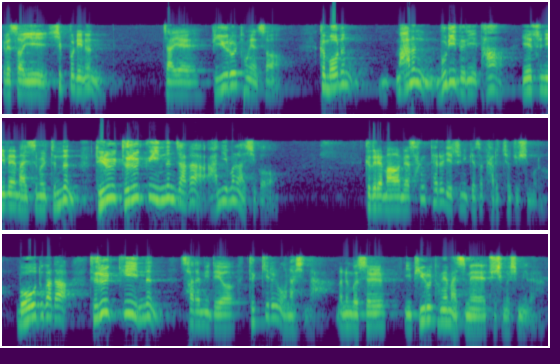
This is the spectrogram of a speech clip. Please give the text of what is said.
그래서 이 씨 뿌리는 자의 비유를 통해서 그 모든 많은 무리들이 다 예수님의 말씀을 듣는 뒤를 들을 귀 있는 자가 아님을 아시고 그들의 마음의 상태를 예수님께서 가르쳐 주심으로 모두가 다 들을 귀 있는 사람이 되어 듣기를 원하신다라는 것을 이 비유를 통해 말씀해 주신 것입니다.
